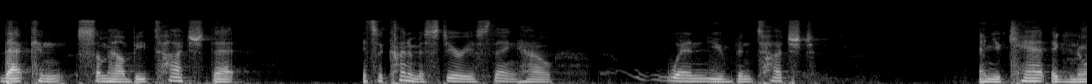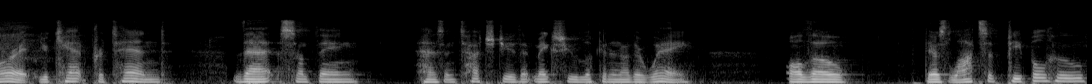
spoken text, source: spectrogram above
that can somehow be touched that it's a kind of mysterious thing how when you've been touched and you can't ignore it, you can't pretend that something hasn't touched you that makes you look at another way. Although there's lots of people who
